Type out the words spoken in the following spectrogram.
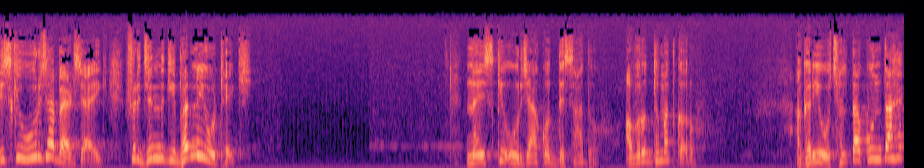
इसकी ऊर्जा बैठ जाएगी, फिर ज़िंदगी भर नहीं उठेगी। न इसकी ऊर्जा को दिशा दो, अवरुद्ध मत करो। अगर ये उछलता कूदता है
